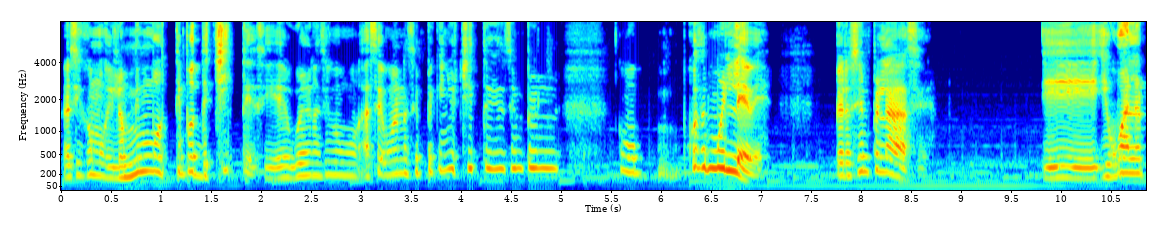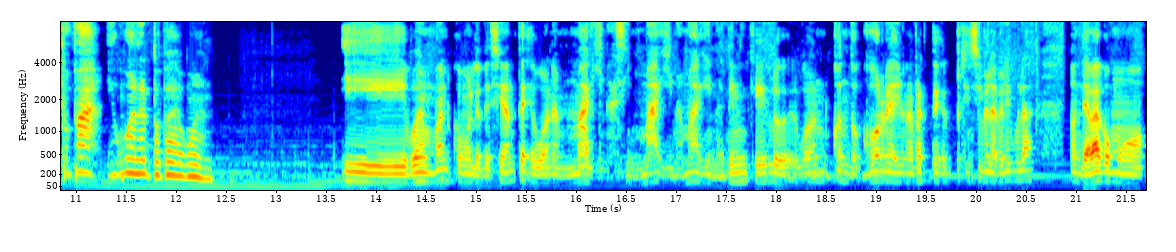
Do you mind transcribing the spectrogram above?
Así como, y los mismos tipos de chistes. Y weón, así como, hace weón, hace pequeños chistes, siempre como cosas muy leves. Pero siempre las hace. Y igual al papá, igual al papá, weón. Y bueno, bueno, como les decía antes, el weón es máquina, así, máquina, máquina. Tienen que verlo, el weón cuando corre, hay una parte al principio de la película donde va como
